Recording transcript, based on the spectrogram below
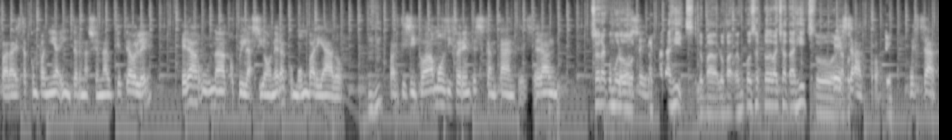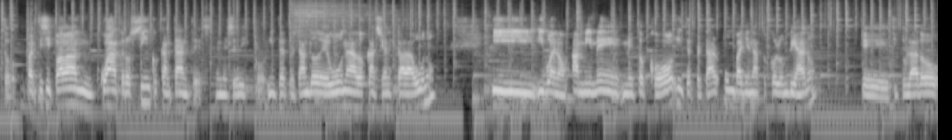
para esta compañía internacional que te hablé. Era una compilación, era como un variado. Ujú. Participábamos diferentes cantantes, eran Eso era como los bachata hits, un concepto de bachata hits o Exacto, exacto. Participaban cuatro o cinco cantantes en ese disco, interpretando de una a dos canciones cada uno. Y, y bueno, a mí me, me tocó interpretar un vallenato colombiano eh, titulado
